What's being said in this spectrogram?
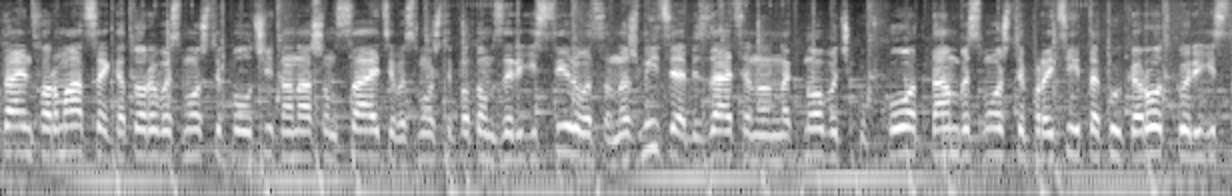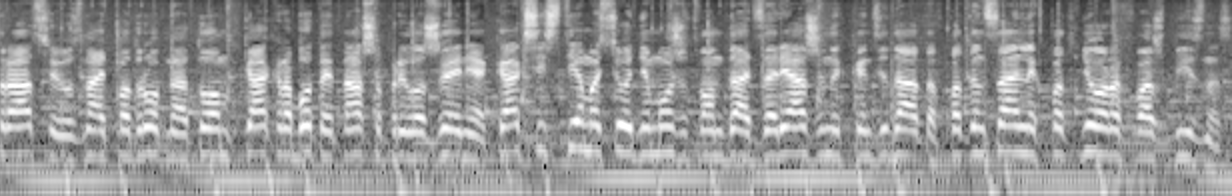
та информация, которую вы сможете получить на нашем сайте, вы сможете потом зарегистрироваться. Нажмите обязательно на кнопочку «Вход». Там вы сможете пройти такую короткую регистрацию и узнать подробно о том, как работает наше приложение, как система сегодня может вам дать заряженных кандидатов, потенциальных партнеров в ваш бизнес.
